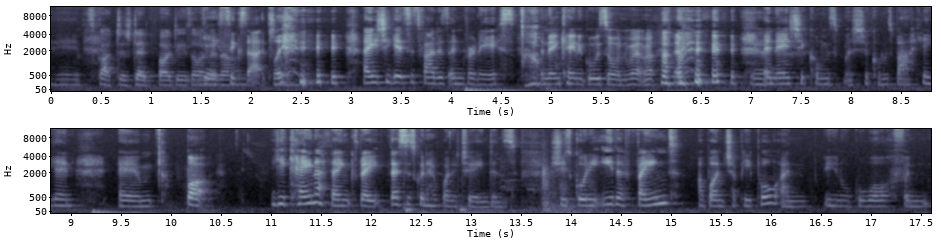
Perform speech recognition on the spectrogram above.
Uh, Scottish dead bodies all yes, around. exactly. and she gets as far as Inverness, and then kind of goes on, it. and then she comes she comes back again. Um, but you kind of think, right, this is going to have one of two endings. She's going to either find a bunch of people and you know go off and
